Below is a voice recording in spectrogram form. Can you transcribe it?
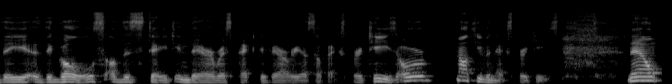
the, the goals of the state in their respective areas of expertise or not even expertise. Now,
